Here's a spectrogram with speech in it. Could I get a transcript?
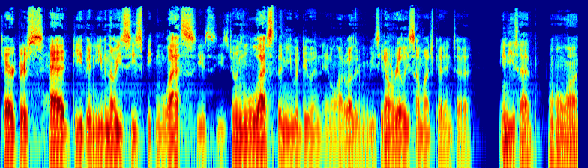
character's head even even though he's he's speaking less he's he's doing less than he would do in, in a lot of other movies you don't really so much get into indy's head a whole lot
